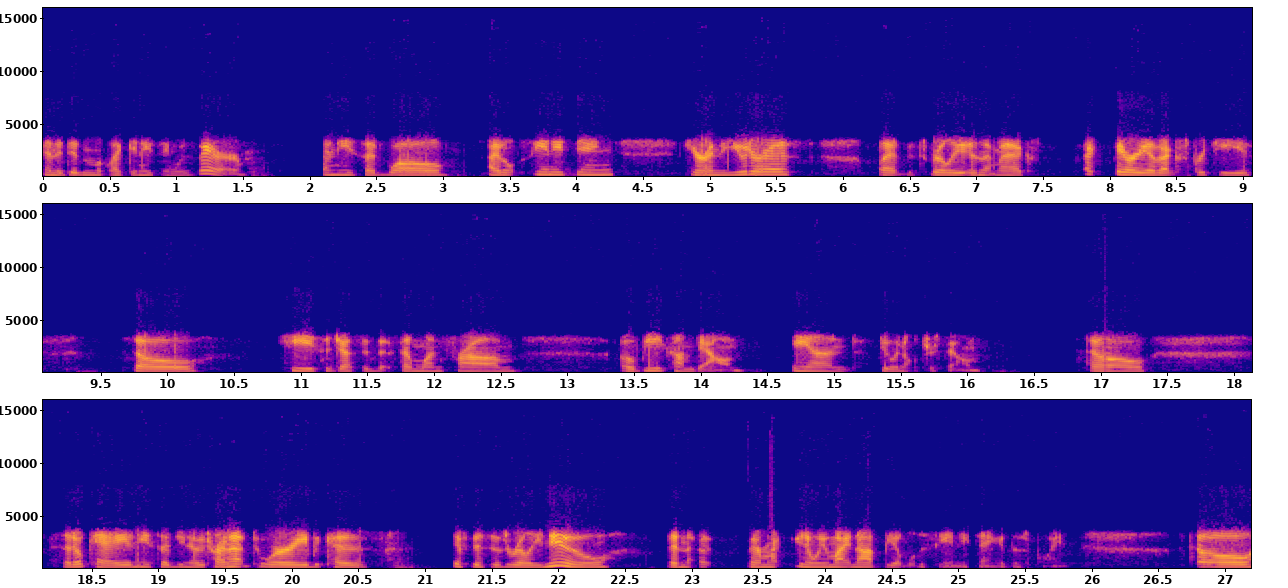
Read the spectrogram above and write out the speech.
and it didn't look like anything was there. And he said, Well, I don't see anything here in the uterus, but it's really isn't my ex- area of expertise. So he suggested that someone from OB come down and do an ultrasound. So said, okay. And he said, you know, try not to worry because if this is really new, then uh, there might, you know, we might not be able to see anything at this point. So,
